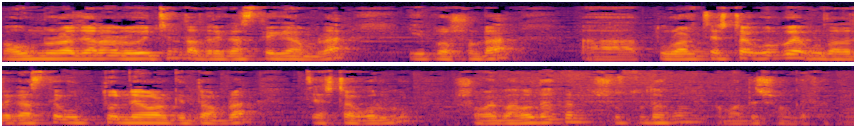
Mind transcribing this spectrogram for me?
বা অন্যরা যারা রয়েছেন তাদের কাছ থেকে আমরা এই প্রশ্নটা তোলার চেষ্টা করব এবং তাদের কাছ থেকে উত্তর নেওয়ার কিন্তু আমরা চেষ্টা করব। সবাই ভালো থাকুন, সুস্থ থাকুন, আমাদের সঙ্গে থাকুন।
